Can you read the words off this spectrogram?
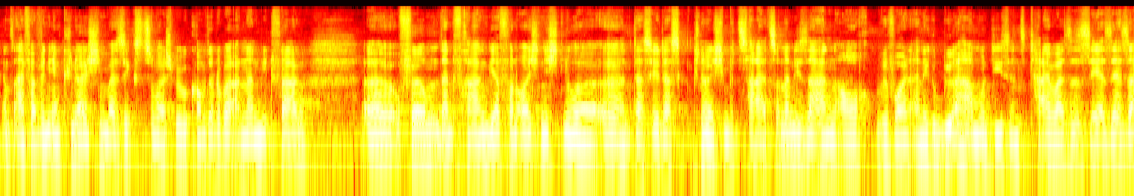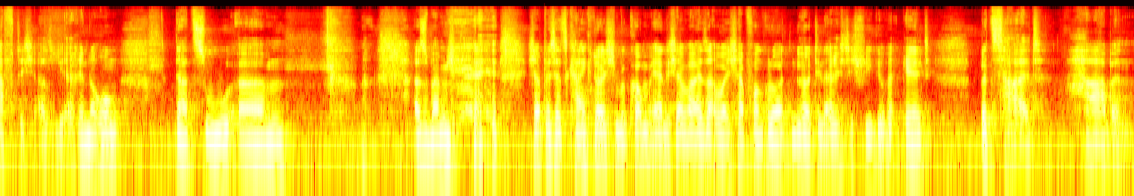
Ganz einfach, wenn ihr ein Knöllchen bei Six zum Beispiel bekommt oder bei anderen Mietwagen, äh, Firmen, dann fragen die ja von euch nicht nur, äh, dass ihr das Knöllchen bezahlt, sondern die sagen auch, wir wollen eine Gebühr haben und die sind teilweise sehr, sehr saftig. Also die Erinnerung dazu, ähm, also bei mir, ich habe bis jetzt kein Knöllchen bekommen, ehrlicherweise, aber ich habe von Leuten gehört, die da richtig viel Geld bezahlt haben.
